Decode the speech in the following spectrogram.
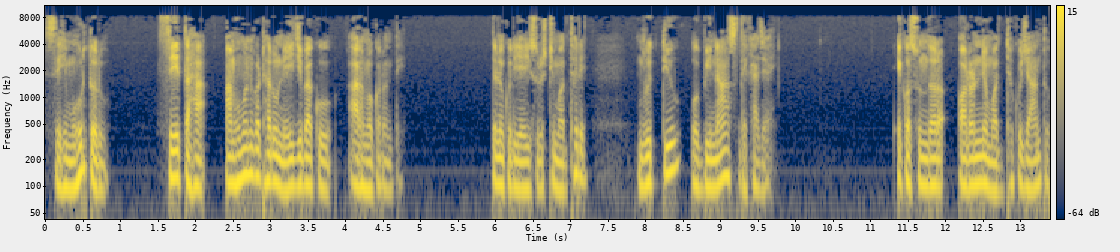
ସେହି ମୁହୂର୍ତ୍ତରୁ ସେ ତାହା ଆମ୍ଭମାନଙ୍କଠାରୁ ନେଇଯିବାକୁ ଆରମ୍ଭ କରନ୍ତି। ତେଣୁକରି ଏହି ସୃଷ୍ଟି ମଧ୍ୟରେ ମୃତ୍ୟୁ ଓ ବିନାଶ ଦେଖାଯାଏ। ଏକ ସୁନ୍ଦର ଅରଣ୍ୟ ମଧ୍ୟକୁ ଯାଆନ୍ତୁ।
